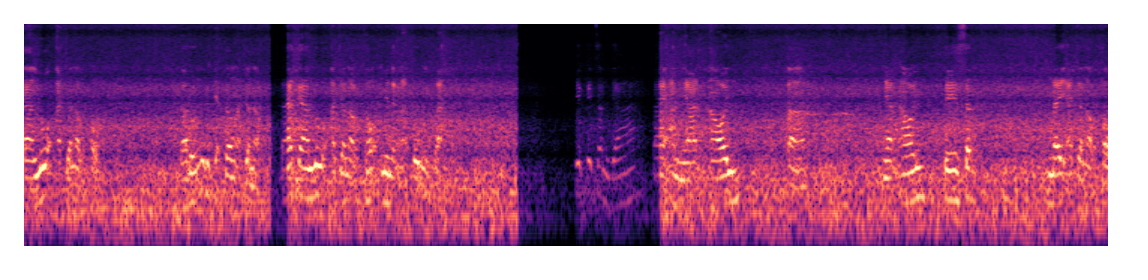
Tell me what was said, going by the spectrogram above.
ការលក់អចលនវត្ថុ ការលក់នេះគឺតកតនឹងអចលនវត្ថុតែការលក់អចលនវត្ថុមានលក្ខណៈទូទៅខ្លះជាកិច្ចសន្យាដែលអនុញ្ញាតឲ្យបាទញ៉ាត់ឲ្យទេសិទ្ធនៃអចលនវត្ថុ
